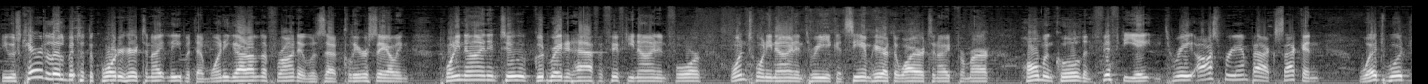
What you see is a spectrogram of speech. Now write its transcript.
He was carried a little bit to the quarter here tonight, Lee, but then when he got on the front, it was uh, clear sailing. 29 and 2, good rated half of 59 and 4, 129 and 3. You can see him here at the wire tonight for Mark. Home and cooled and 58 and 3. Osprey Impact second. Wedgwood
